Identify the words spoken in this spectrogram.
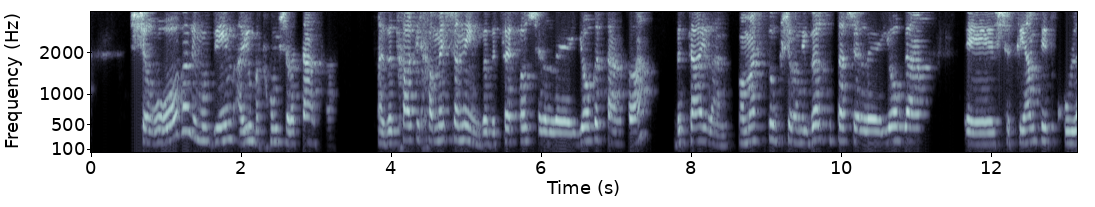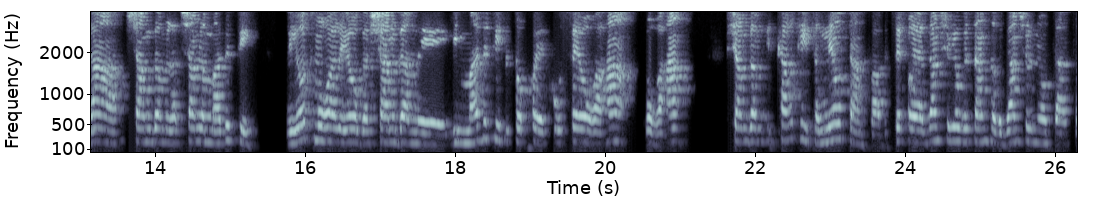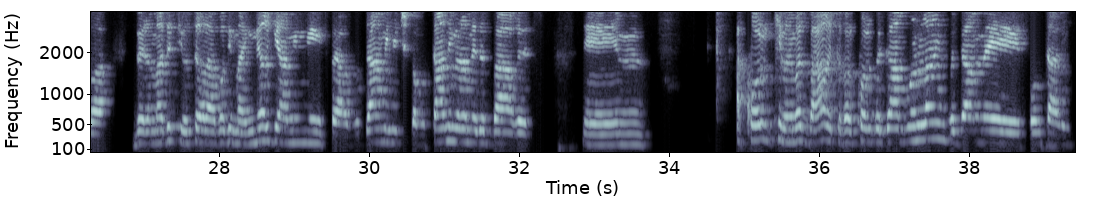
שרוב הלימודים היו בתחום של הטנטרה. אז התחלתי חמש שנים בבית ספר של אה, יוגה טנטרה בתאילנד, ממש סוג של אוניברסיטה של אה, יוגה אה, שסיימתי את כולה, שם גם, שם למדתי להיות מורה ליוגה, שם גם לימדתי בתוך קורסי הוראה, הוראה, שם גם הכרתי את הנאו-טנטרה, בית ספר היה גם של יוגה טנטרה וגם של נאו-טנטרה, ולמדתי יותר לעבוד עם האנרגיה המינית והעבודה המינית שגם אותה אני מלמדת בארץ. אמ, הכל, כאילו אני אומרת בארץ, אבל כל זה גם אונליין וגם אה, פרונטלי.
